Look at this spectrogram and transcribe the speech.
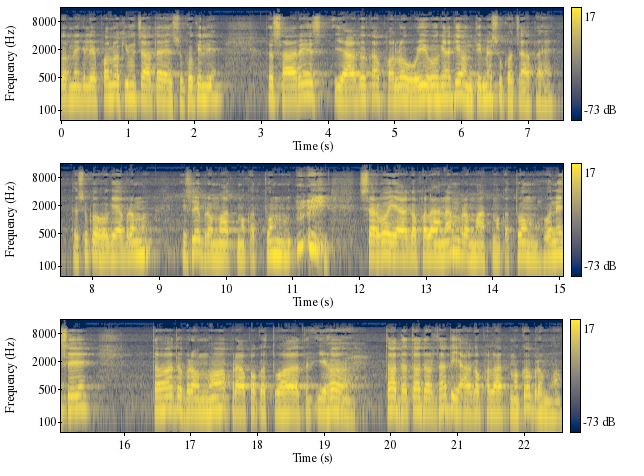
करने के लिए फल क्यों चाहता है? सुख के लिए। तो सारे याग का फल वही हो गया कि अंतिम में सुख चाहता है। तो सुख हो गया ब्रह्म, इसलिए ब्रह्मात्मकत्व सर्व याग फलानाम ब्रह्मात्मकत्व होने से तद ब्रह्म प्रापकत्वात्। यह तद तद अर्थात याग फलात्मक ब्रह्म।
